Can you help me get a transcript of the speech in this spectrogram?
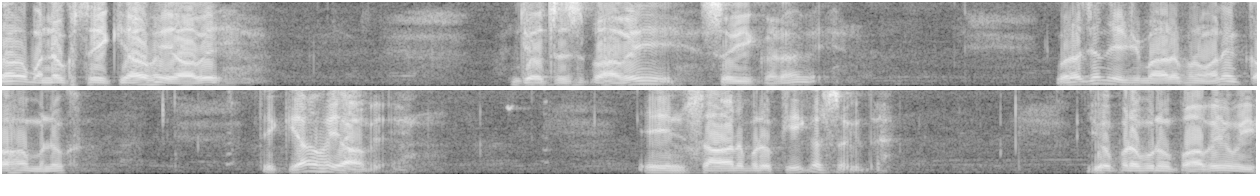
ਕਾ ਮਨੁੱਖ ਤੇ ਕਿਆ ਹੋਇਆ ਆਵੇ ਜੋ ਤਿਸ ਭਾਵੇ, ਸੋਈ ਕਰਾਵੇ। ਗੁਰੂ ਅਰਜਨ ਦੇਵ ਜੀ ਮਹਾਰਾਜ ਫਰਮਾਨੇ ਕਹਾ ਮਨੁੱਖ, ਤੇ ਕਿਆ ਹੋਇਆ ਆਵੇ ਇਹ ਇਨਸਾਨ ਮਨੁੱਖ ਕੀ ਕਰ ਸਕਦਾ? ਜੋ ਪ੍ਰਭੂ ਨੂੰ ਪਾਵੇ, ਉਹੀ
